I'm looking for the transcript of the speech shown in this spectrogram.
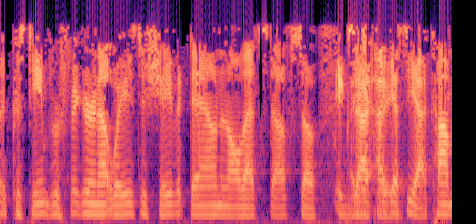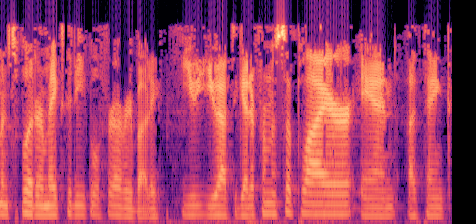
because teams were figuring out ways to shave it down and all that stuff. So Exactly. I, guess yeah, common splitter makes it equal for everybody. you you have to get it from a supplier and I think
